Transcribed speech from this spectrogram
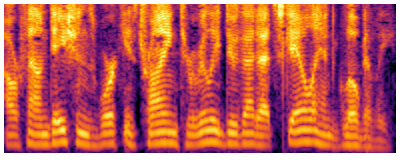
our foundation's work is trying to really do that at scale and globally.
